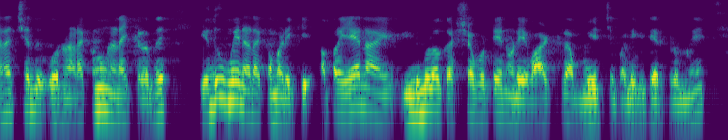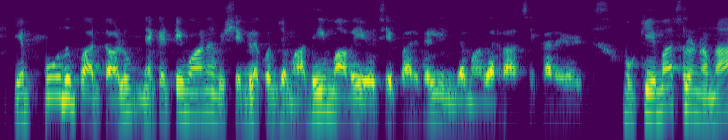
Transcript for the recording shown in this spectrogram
நினைச்சது ஒரு நடக்கணும்னு நினைக்கிறது எதுவுமே நடக்க மாட்டேங்கி. அப்புறம் ஏன் நான் இவ்வளவு கஷ்டப்பட்டு என்னுடைய வாழ்க்கையில முயற்சி பண்ணிக்கிட்டே இருக்கணும்னு எப்போது பார்த்தாலும் நெகட்டிவான விஷயங்களை கொஞ்சம் அதிகமாவே யோசிப்பார்கள் இந்த மகர ராசிக்காரர்கள். முக்கியமா சொல்லணும்னா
